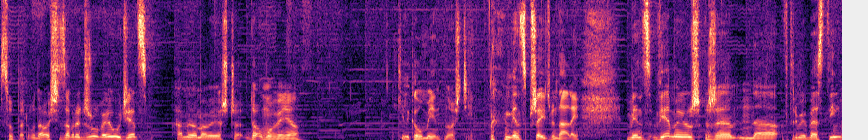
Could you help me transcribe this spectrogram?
Super, udało się zabrać żółwia i uciec, a my mamy jeszcze do omówienia kilka umiejętności, więc przejdźmy dalej. Więc wiemy już, że na, w trybie bestii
